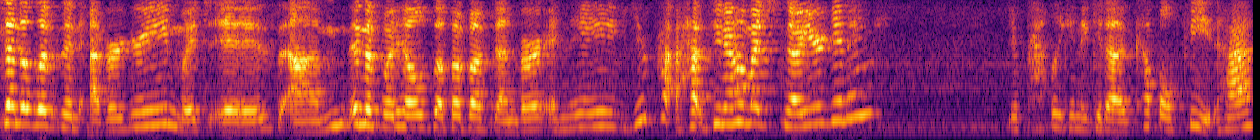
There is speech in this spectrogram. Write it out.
Jenna lives in Evergreen, which is um, in the foothills up above Denver, and they you're how, do you know how much snow you're getting? You're probably going to get a couple feet, huh?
